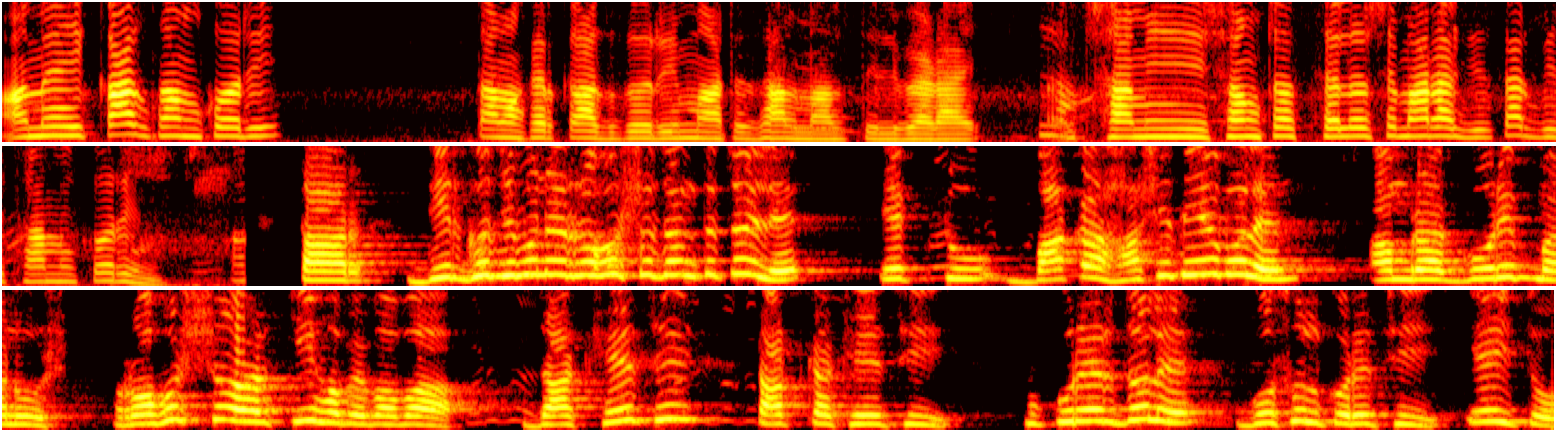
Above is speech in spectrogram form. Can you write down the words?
আমি এই কাজ কাম করি। তামাকের কাজ করি, মাঠে ঝালমাল তুলি বেড়াই। স্বামী সংসার ছেলে, সে মারা গেছে আর বৃথা আমি করিনি। তার দীর্ঘ জীবনের রহস্য জানতে চাইলে একটু বাঁকা হাসি দিয়ে বলেন, আমরা গরিব মানুষ, রহস্য আর কি হবে বাবা? যা খেয়েছি, টাটকা খেয়েছি, পুকুরের জলে গোসল করেছি, এই তো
